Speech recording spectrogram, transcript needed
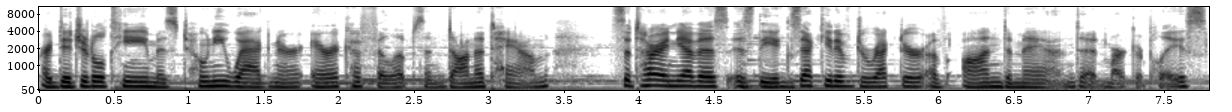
Our digital team is Tony Wagner, Erica Phillips, and Donna Tam. Sitara Nieves is the executive director of On Demand at Marketplace.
